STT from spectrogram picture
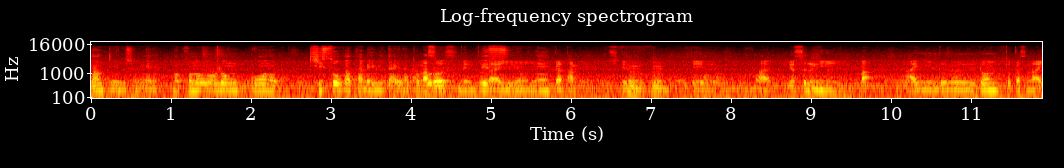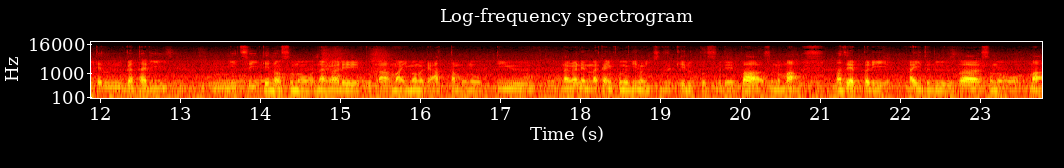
何て言うんでしょうね、まあ、この論考の基礎固めみたいなところですよね。まあ、そうですね。土台固めをしてるところで、うんうん、まあ、要するに、まあ、アイドル論とかそのアイドル語りについてのその流れとか、まあ、今まであったものっていう流れの中にこの議論を位置づけるとすればその、まあ、まずやっぱりアイドルはその、まあ、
